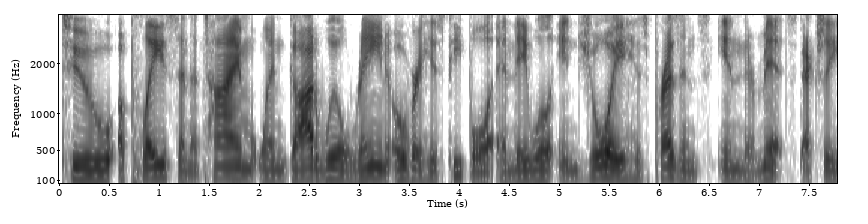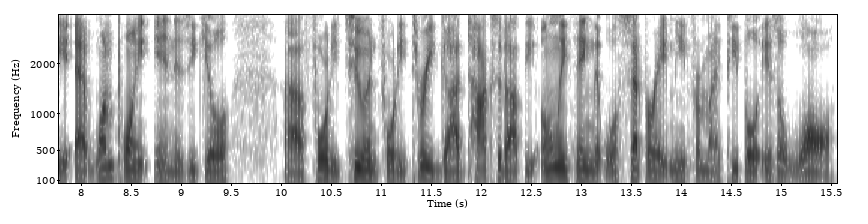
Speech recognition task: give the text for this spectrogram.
to a place and a time when God will reign over his people and they will enjoy his presence in their midst. Actually, at one point in Ezekiel uh, 42 and 43, God talks about the only thing that will separate me from my people is a wall.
